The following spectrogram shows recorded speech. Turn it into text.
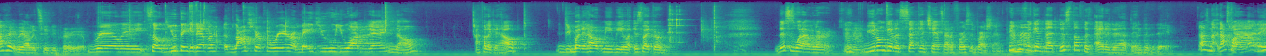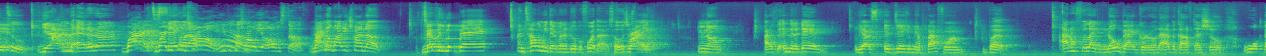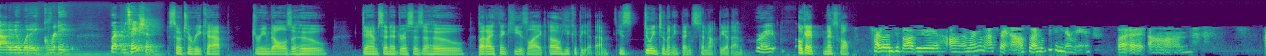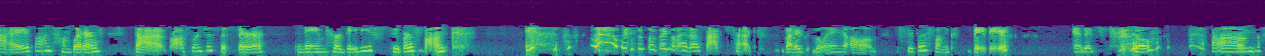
I hate reality TV. Period. Really? So do you think it ever launched your career or made you who you are today? No, I feel like it helped, Do- but it helped me be like it's like a. This is what I've learned. You- Mhm. You, don't get a second chance at a first impression. People Mhm. forget that this stuff is edited at the end of the day. That's not. That's why I love it. YouTube. Yeah. I'm the editor. Right, right. You what I- control. You can control your own stuff. Not Right. nobody trying to Make you look bad. and telling me they're going to do it before that. So it's just Right. like, you know, at the end of the day, yes, it did give me a platform, but I don't feel like no bad girl that ever got off that show walked out of there with a great reputation. so to recap dream doll is a who damson idris is a who but i think he's like oh he could be a them he's doing too many things to not be a them Right. okay next call Hi, Lindsey Bobby. Um, I'm wearing a mask right now, so I hope you can hear me. But um, I saw on Tumblr that Ross Lynch's sister named her baby Super Funk, which is something that I had to fact check by googling um, Super Funk baby, and it's true. um,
